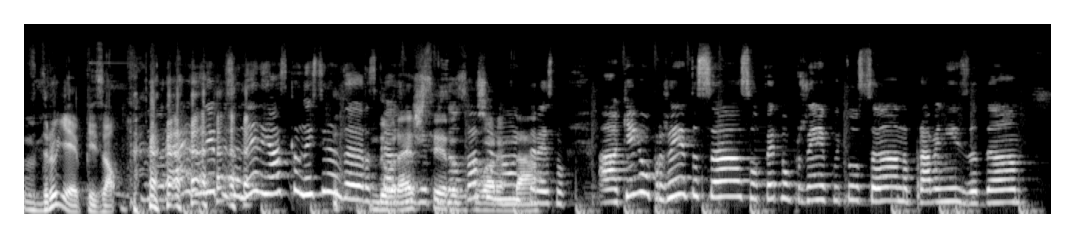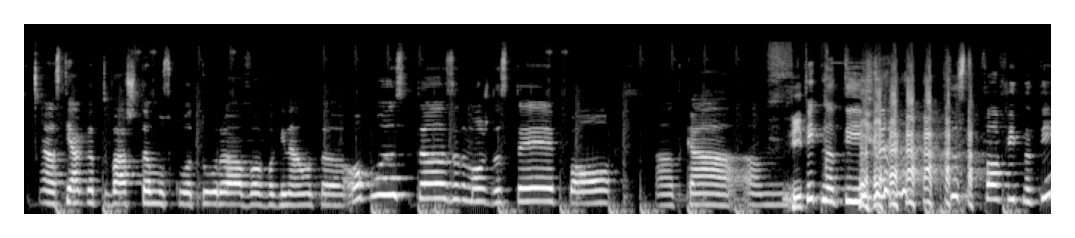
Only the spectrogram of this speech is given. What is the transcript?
В другия епизод. Добре, в другия епизод. Не, не, аз искам наистина да разкажа Добре, ще епизод. Това ще е много да. интересно. А, кегел упражненията са съответно упражнения, които са направени за да стягат вашата мускулатура в вагиналната област, за да може да сте по а, така ам, Фит. фитнати, с по-фитнати.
